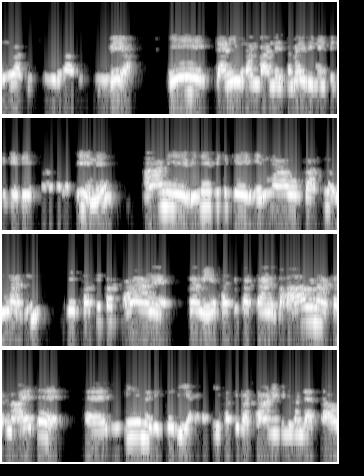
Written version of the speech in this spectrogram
වේවා දෘෂ්ටි වේවා දෘෂ්ටි වේවා. ඒ දැනීම සම්බන්ධයෙන් තමයි විනය පිටකයේ දේශනා කරලා තියෙන්නේ. ආනේ විනය පිටකයේ එන්නා වූ ප්‍රශ්න උනත් මේ සතිපට්ඨාන ක්‍රමයේ සතිපට්ඨාන භාවනා කරන අයට ඉබේම විසදිය. මේ සතිපට්ඨානය පිළිබඳව ආව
